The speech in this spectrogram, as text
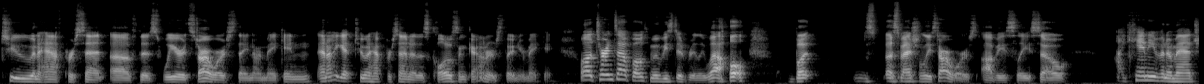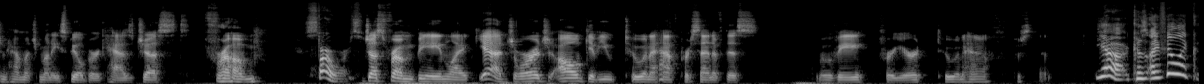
two and a half percent of this weird Star Wars thing I'm making, and I get two and a half percent of this Close Encounters thing you're making. Well, it turns out both movies did really well, but especially Star Wars, obviously. So I can't even imagine how much money Spielberg has just from Star Wars. just from being like, yeah, George, I'll give you two and a half percent of this movie for your two and a half percent. Yeah, because I feel like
